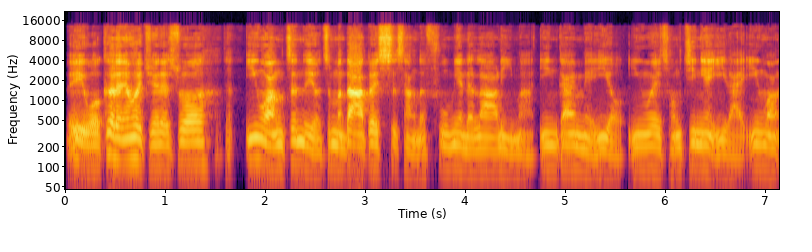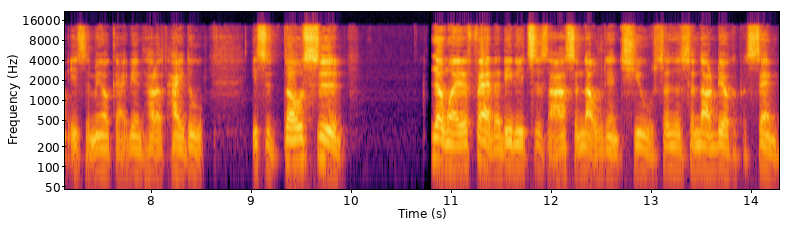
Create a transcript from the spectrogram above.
所以我个人会觉得说，英王真的有这么大对市场的负面的拉力吗？应该没有，因为从今年以来，英王一直没有改变他的态度，一直都是认为 Fed 的利率至少要升到五点七五，甚至升到六个 percent。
